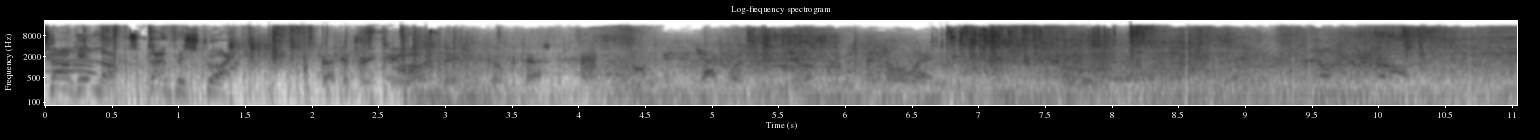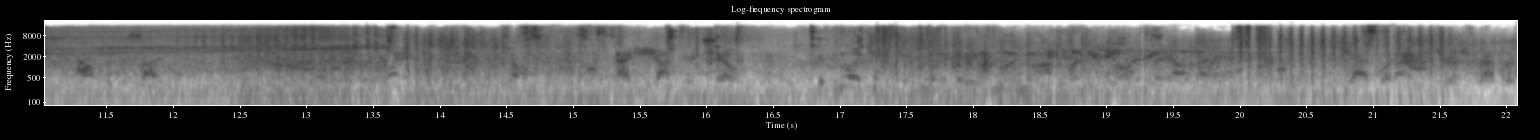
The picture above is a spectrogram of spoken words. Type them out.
target locked. Go for strike. Tracker 321 station, go for task. This is 2-0. Cruise missile away. Out with the sight. Nice shot, good kill. Deploy counter UAV on my mark. Jaguar 2-0, scrambler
